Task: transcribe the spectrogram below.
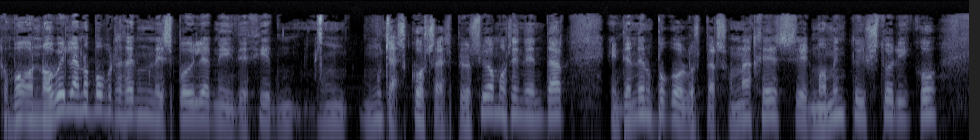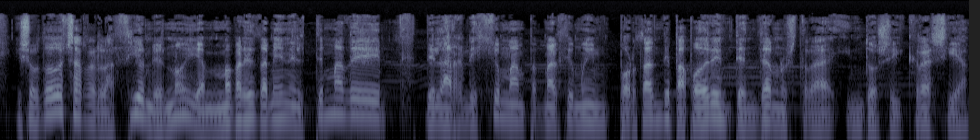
como novela no podemos hacer un spoiler ni decir muchas cosas, pero sí vamos a intentar entender un poco los personajes, el momento histórico y sobre todo esa relaciones, ¿no? Y a mí me parece también el tema de, de la religión me parece muy importante para poder entender nuestra indosicrasia.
